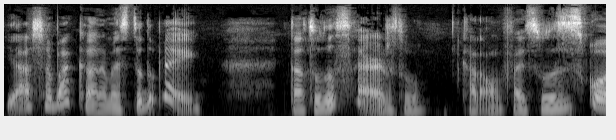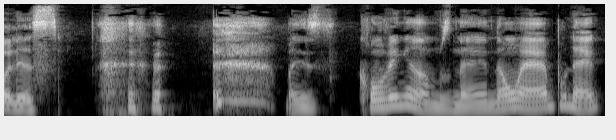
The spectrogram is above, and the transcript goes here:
e acha bacana, mas tudo bem. Tá tudo certo. Cada um faz suas escolhas. Mas convenhamos, né? Não é boneco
